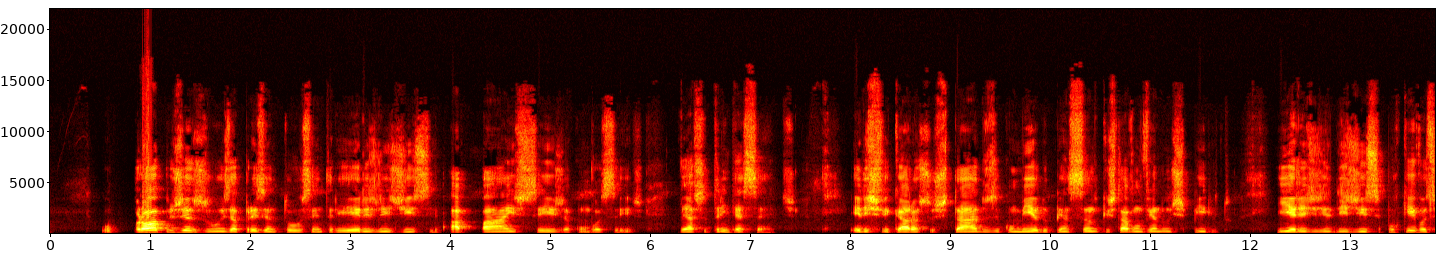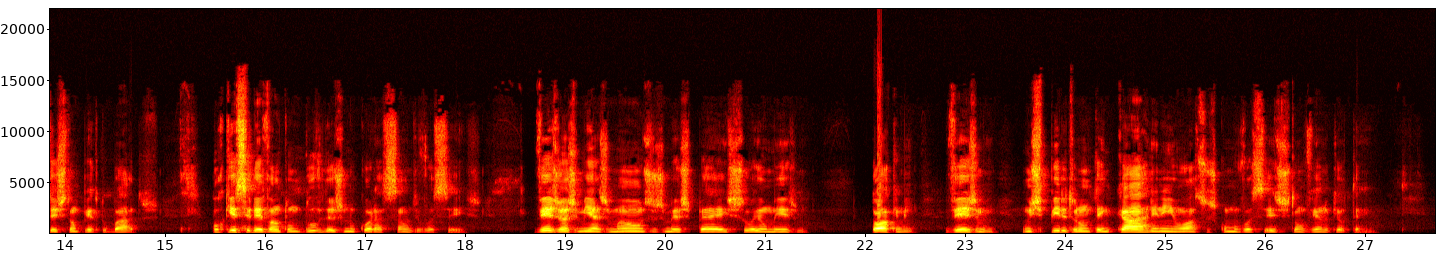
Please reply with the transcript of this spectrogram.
o próprio Jesus apresentou-se entre eles e lhes disse: A paz seja com vocês. Verso 37. Eles ficaram assustados e com medo, pensando que estavam vendo um espírito. E ele lhes disse: Por que vocês estão perturbados? Por que se levantam dúvidas no coração de vocês? Vejam as minhas mãos, os meus pés, sou eu mesmo. Toque-me, vejam-me. Um espírito não tem carne nem ossos como vocês estão vendo que eu tenho.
